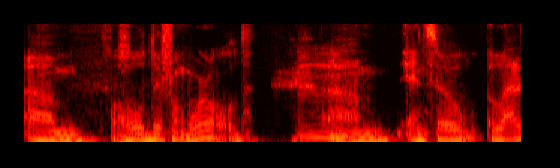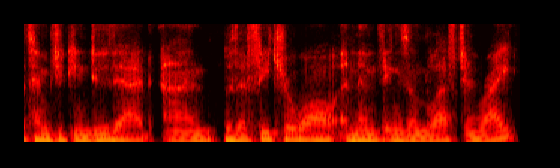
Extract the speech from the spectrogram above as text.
um, a whole different world. Mm. Um, and so a lot of times you can do that on, with a feature wall and then things on the left and right.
